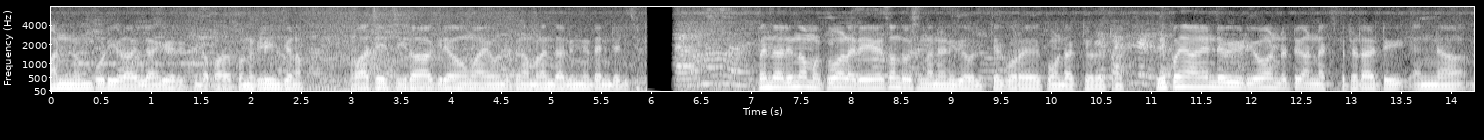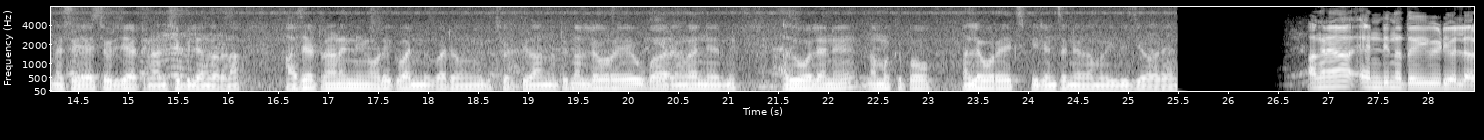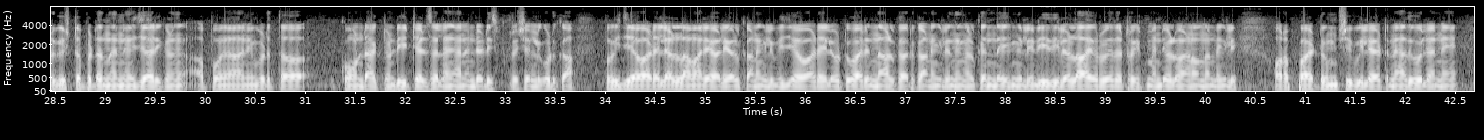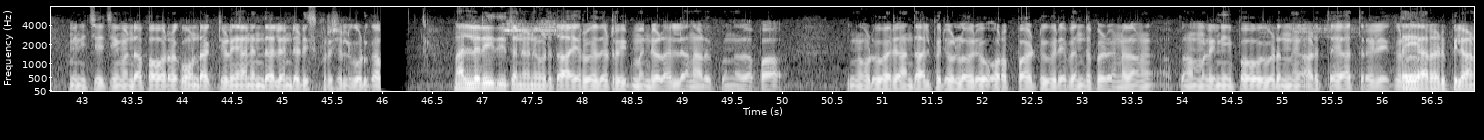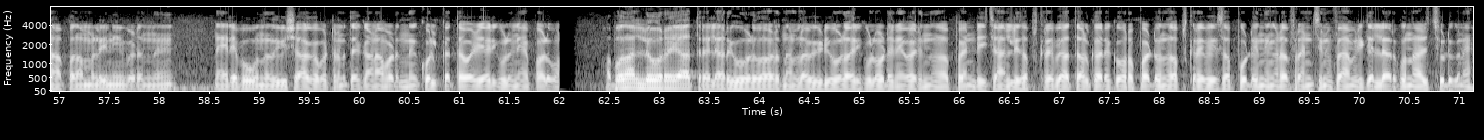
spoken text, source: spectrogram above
മണ്ണും പൊടികളും എല്ലാം കയറിയിട്ടുണ്ട് അപ്പോൾ അതൊക്കെ ഒന്ന് ക്ലീൻ ചെയ്യണം. അപ്പോൾ ആ ചേച്ചിയുടെ ആഗ്രഹമായതുകൊണ്ടിട്ട് നമ്മൾ എന്തായാലും ഇന്ന് ടെന്റ് അടിച്ചിട്ട് അപ്പോൾ എന്തായാലും നമുക്ക് വളരെ സന്തോഷം തന്നെയാണ് ഇതേപോലത്തെ കുറേ കോണ്ടാക്റ്റുകൾ കിട്ടുന്നത് ഇതിപ്പോൾ ഞാൻ എന്റെ വീഡിയോ കണ്ടിട്ട് അൺഎക്സ്പെക്റ്റഡ് ആയിട്ട് എന്നെ മെസ്സേജ് അയച്ച ഒരു ചേട്ടനാണ് ഷിബില എന്ന് പറയുന്നത് ആ ചേട്ടനാണ് എന്നെ ഇങ്ങോട്ടേക്ക് വന്ന് വരുമെന്ന് വിളിച്ചു വരുത്തി തന്നിട്ട് നല്ല കുറേ ഉപകാരങ്ങൾ തന്നെയായിരുന്നു. അതുപോലെ തന്നെ നമുക്കിപ്പോൾ നല്ല കുറേ എക്സ്പീരിയൻസ് തന്നെയാണ് നമ്മൾ ഈ വിജയവാഡ അങ്ങനെ എന്റെ ഇന്നത്തെ ഈ വീഡിയോ എല്ലാവർക്കും ഇഷ്ടപ്പെട്ടെന്ന് തന്നെ വിചാരിക്കണം. അപ്പോൾ ഞാൻ ഇവിടുത്തെ കോൺടാക്റ്റും ഡീറ്റെയിൽസ് എല്ലാം ഞാൻ എന്റെ ഡിസ്ക്രിപ്ഷനിൽ കൊടുക്കാം. അപ്പോൾ വിജയവാഡയിലുള്ള മലയാളികൾക്കാണെങ്കിലും വിജയവാഡയിലോട്ട് വരുന്ന ആൾക്കാർക്കാണെങ്കിലും നിങ്ങൾക്ക് എന്തെങ്കിലും രീതിയിലുള്ള ആയുർവേദ ട്രീറ്റ്മെന്റുകൾ വേണമെന്നുണ്ടെങ്കിൽ ഉറപ്പായിട്ടും ഷിബിലേട്ടനെ അതുപോലെ തന്നെ മിനി ചേച്ചിയും അപ്പോൾ അവരുടെ കോണ്ടാക്റ്റുകൾ ഞാൻ എന്തായാലും എന്റെ ഡിസ്ക്രിപ്ഷനിൽ കൊടുക്കാം. നല്ല രീതിയിൽ തന്നെയാണ് ഇവിടുത്തെ ആയുർവേദ ട്രീറ്റ്മെന്റുകളെല്ലാം നടക്കുന്നത്. അപ്പോൾ ഇങ്ങോട്ട് വരാൻ താല്പര്യമുള്ളവർ ഉറപ്പായിട്ട് ഇവരെ ബന്ധപ്പെടേണ്ടതാണ്. അപ്പോൾ നമ്മൾ ഇനിയിപ്പോൾ ഇവിടുന്ന് അടുത്ത യാത്രയിലേക്ക് തയ്യാറെടുപ്പിലാണ്. അപ്പോൾ നമ്മൾ ഇനി ഇവിടുന്ന് നേരെ പോകുന്നത് വിശാഖപട്ടണത്തേക്കാണ്. അവിടെ നിന്ന് കൊൽക്കത്ത വഴി ആയിരിക്കും നേപ്പാൾ പോകുന്നത് അപ്പോൾ നല്ല കുറേ യാത്രയിലെ അറിവുകൾ വീഡിയോകൾ വീഡിയോകളായിരിക്കും ഉടനെ വരുന്നത്. അപ്പോൾ എന്റെ ഈ ചാനൽ സബ്സ്ക്രൈബ് ചെയ്യാത്ത ആൾക്കാരൊക്കെ ഉറപ്പായിട്ടും സബ്സ്ക്രൈബ് ചെയ്ത് സപ്പോർട്ട് ചെയ്ത് നിങ്ങളുടെ ഫ്രണ്ട്സിനും ഫാമിലിക്കും എല്ലാവർക്കും ഒന്ന് അയച്ചു കൊടുക്കണേ.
